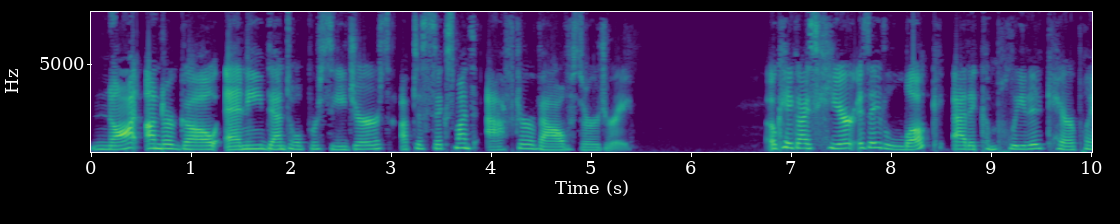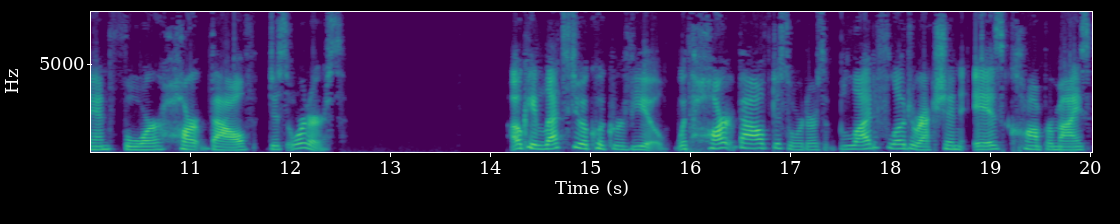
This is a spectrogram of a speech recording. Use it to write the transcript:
not undergo any dental procedures up to six months after valve surgery. Okay, guys, here is a look at a completed care plan for heart valve disorders. Okay, let's do a quick review. With heart valve disorders, blood flow direction is compromised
